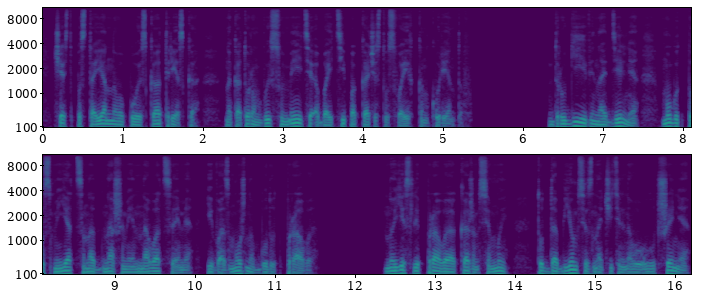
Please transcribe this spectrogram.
– часть постоянного поиска отрезка, на котором вы сумеете обойти по качеству своих конкурентов. Другие винодельни могут посмеяться над нашими инновациями и, возможно, будут правы. Но если правы окажемся мы, то добьемся значительного улучшения,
